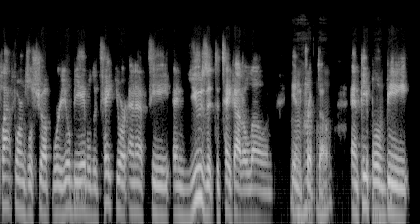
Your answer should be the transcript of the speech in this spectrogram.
platforms will show up where you'll be able to take your NFT and use it to take out a loan in Mhm, crypto. mhm. And people will be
